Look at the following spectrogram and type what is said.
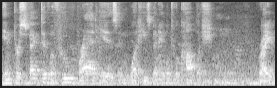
in perspective of who Brad is and what he's been able to accomplish. Mm-hmm. Right?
